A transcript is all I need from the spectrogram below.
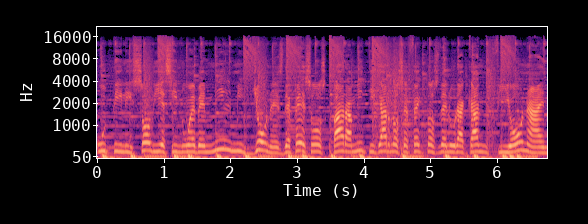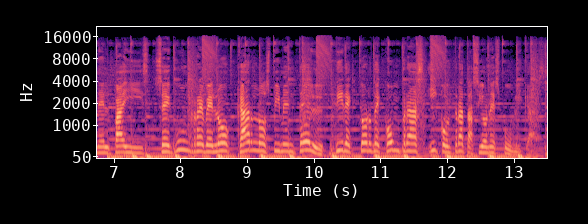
utilizó 19 mil millones de pesos para mitigar los efectos del huracán Fiona en el país, según reveló Carlos Pimentel, director de compras y contrataciones públicas.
